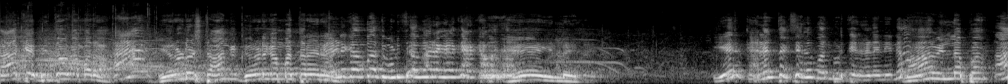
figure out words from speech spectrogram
ಯಾಕೆ ಬಿದ್ದೋಗ ಮರ? ಆ? ಎರಡು ಸ್ಟ್ರಾಂಗ್ ಗರುಡ ಗಂಬತ್ತರ ತರ ಇದೆ ಗಂಬದ್ ಉಡ್ಸೋ ಮರಗಳು ಕರ್ಕ ಬಂದ ಏ ಇಲ್ಲ ಇಲ್ಲ ಏನ್ ಕರೆದ ತಕ್ಷಣ ಬಂದ್ಬಿಡ್ತೀರ ಅಣ್ಣ ನೀನು? ನಾವಿಲ್ಲಪ್ಪ. ಆ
